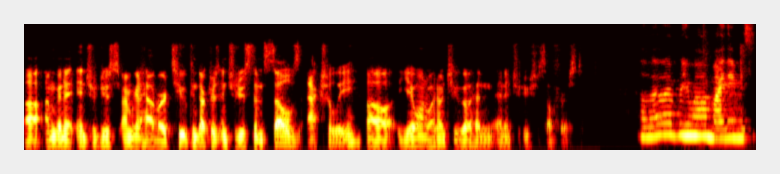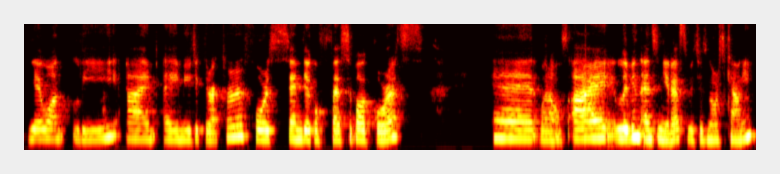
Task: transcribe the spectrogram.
Uh, I'm going to introduce, I'm going to have our two conductors introduce themselves actually. Uh, why don't you go ahead and, and, introduce yourself first? Hello, everyone. My name is Yewon Lee. I'm a music director for San Diego Festival Chorus and what else? I live in Encinitas, which is North County.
